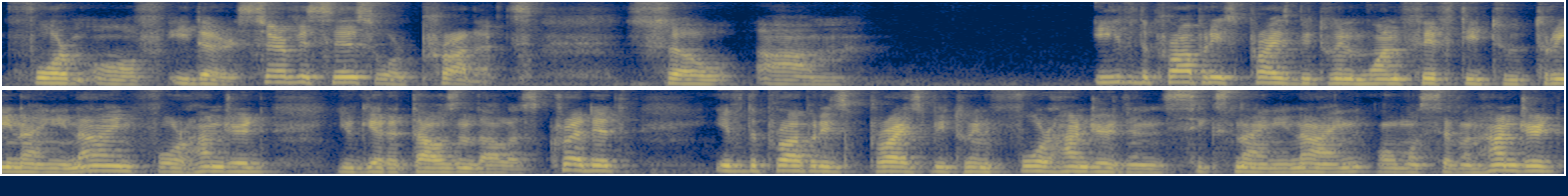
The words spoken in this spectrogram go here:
form of either services or products. So um, if the property is priced between 150 to 399 400 you get a thousand dollars credit. If the property is priced between 400 and 699 almost 700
